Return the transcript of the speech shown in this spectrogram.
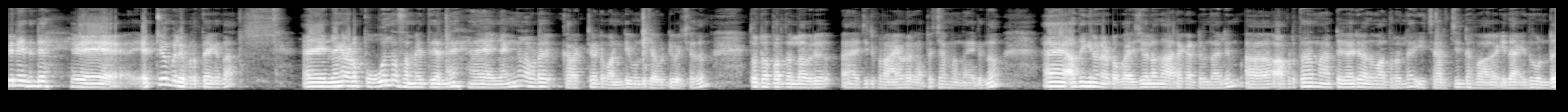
പിന്നെ ഇതിന്റെ ഏറ്റവും വലിയ പ്രത്യേകത ഞങ്ങളവിടെ പോകുന്ന സമയത്ത് തന്നെ ഞങ്ങളവിടെ കറക്റ്റായിട്ട് വണ്ടി കൊണ്ട് ചവിട്ടി വെച്ചതും തൊട്ടപ്പുറത്തുള്ള ഒരു ഇച്ചിരി പ്രായമുള്ള ഒരു അപ്പച്ചൻ വന്നായിരുന്നു. അതിങ്ങനെയാണ് കേട്ടോ പരിചയമില്ലാത്ത ആരെ കണ്ടിരുന്നാലും അവിടുത്തെ നാട്ടുകാരും അത് മാത്രമല്ല ഈ ചർച്ചിന്റെ ഭാഗം ഇതായതുകൊണ്ട്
